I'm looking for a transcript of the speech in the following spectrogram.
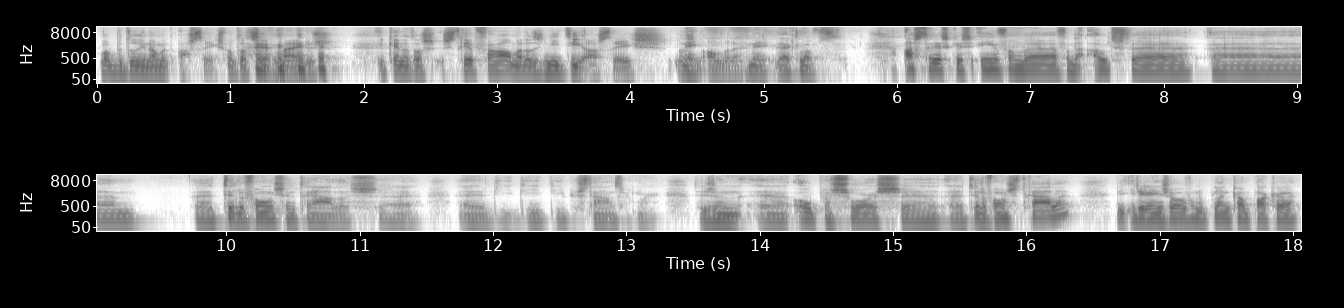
wat bedoel je nou met Asterix? Want dat zegt mij dus, ik ken het als stripverhaal, maar dat is niet die Asterix. Dat is een andere. Nee, dat klopt. Asterisk is een van de, van de oudste ehm, eh, telefooncentrales eh, eh, die, die, die bestaan, zeg maar. Het is een eh, open source eh, eh, telefooncentrale die iedereen zo van de plank kan pakken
